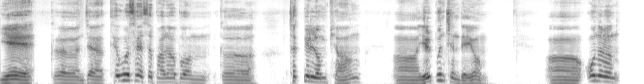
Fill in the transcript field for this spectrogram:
예, 그 이제 태고사에서 바라본 그 특별 논평 어, 열 번째인데요. 어, 오늘은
